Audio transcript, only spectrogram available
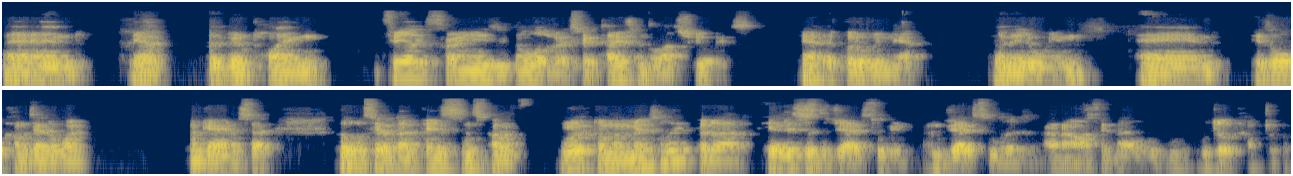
and you know they've been playing fairly free and easy a lot of expectation the last few weeks. Yeah, they've got to win now. They need to win, and it all comes down to one game. So, but we'll see what Doug Pederson's kind of worked on them mentally, but uh, yeah, this is the Jags to win and Jags to lose. Know, I think they will, will, do it comfortably.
